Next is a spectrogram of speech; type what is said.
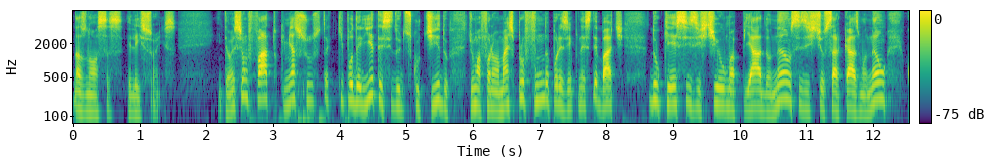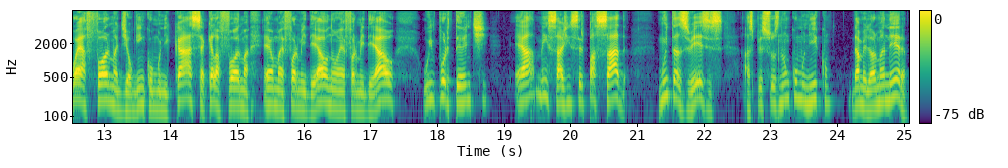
nas nossas eleições. Então, esse é um fato que me assusta, que poderia ter sido discutido de uma forma mais profunda, por exemplo, nesse debate, do que se existiu uma piada ou não, se existiu sarcasmo ou não, qual é a forma de alguém comunicar, se aquela forma é uma forma ideal, não é a forma ideal. O importante é a mensagem ser passada. Muitas vezes as pessoas não comunicam da melhor maneira.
